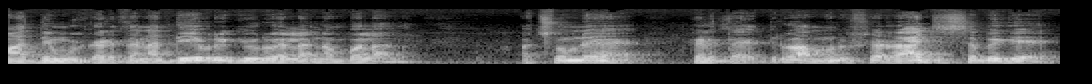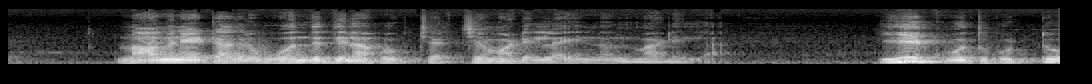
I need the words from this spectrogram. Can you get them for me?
ಮಾಧ್ಯಮಗಳು ಕರೀತಾನೆ ಆ ದೇವ್ರಿಗೆ ಇವರು ಎಲ್ಲ ನಂಬಲ್ಲ ಅದು ಅದು ಸುಮ್ಮನೆ ಹೇಳ್ತಾ ಇದ್ದರು ಆ ಮನುಷ್ಯ ರಾಜ್ಯಸಭೆಗೆ ನಾಮಿನೇಟ್ ಆದರೆ ಒಂದು ದಿನ ಹೋಗಿ ಚರ್ಚೆ ಮಾಡಿಲ್ಲ, ಇನ್ನೊಂದು ಮಾಡಿಲ್ಲ. ಈ ಕೂತುಬಿಟ್ಟು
